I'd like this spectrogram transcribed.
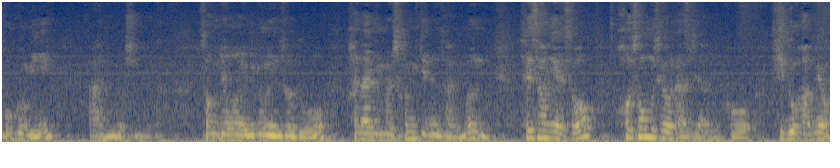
복음이 아닌 것입니다. 성경을 읽으면서도 하나님을 섬기는 삶은 세상에서 허송세월하지 않고 기도하며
